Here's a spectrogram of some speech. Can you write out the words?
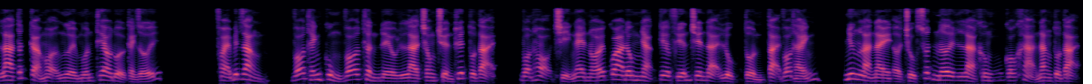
là tất cả mọi người muốn theo đuổi cảnh giới. Phải biết rằng, võ thánh cùng võ thần đều là trong truyền thuyết tồn tại, bọn họ chỉ nghe nói qua đông nhạc kia phiến trên đại lục tồn tại võ thánh, nhưng là này ở trục xuất nơi là không có khả năng tồn tại.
